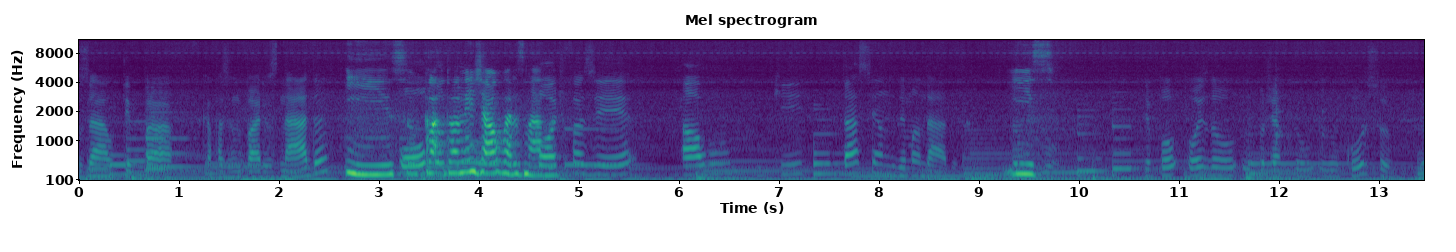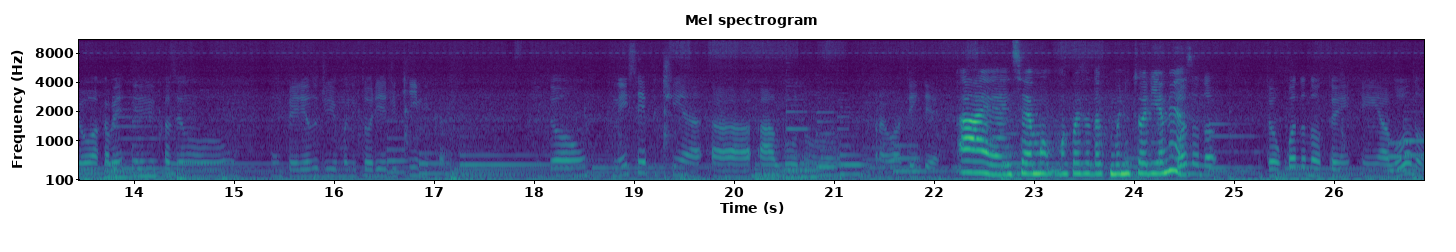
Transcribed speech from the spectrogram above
usar o tempo pra ficar fazendo vários nada, Isso. Planejar o vários nada. pode fazer algo está sendo demandado. Isso. Depois do, do projeto do, do curso, eu acabei fazendo um período de monitoria de química. Então, nem sempre tinha a, a aluno para eu atender. Ah, é. Isso é uma, uma coisa da monitoria mesmo. Quando não, então, quando não tem em aluno,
